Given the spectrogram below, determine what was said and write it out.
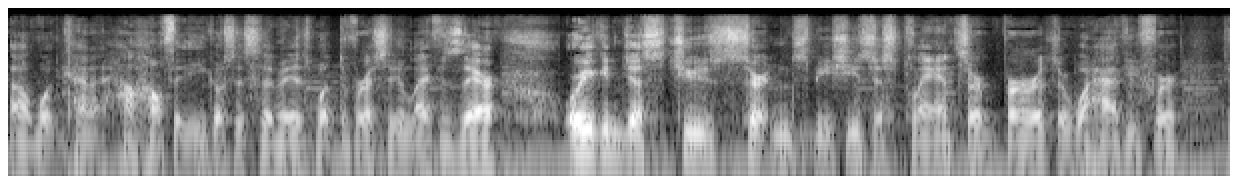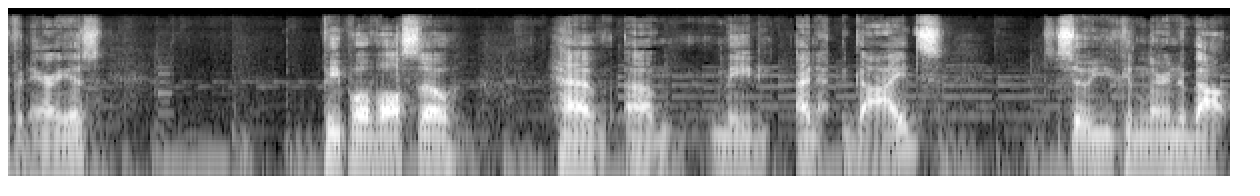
uh, what kind of how healthy the ecosystem is, what diversity of life is there, or you can just choose certain species, just plants or birds or what have you for different areas. People have also have um, made guides so you can learn about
